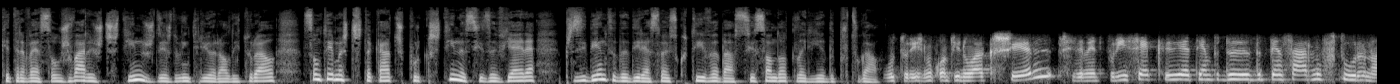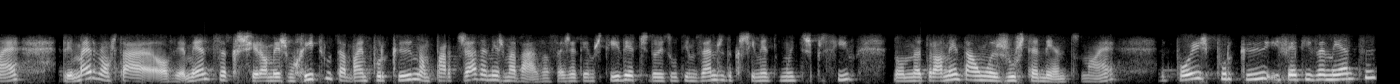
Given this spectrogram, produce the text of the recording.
que atravessam os vários destinos, desde o interior ao litoral, são temas destacados por Cristina Cisa Vieira, presidente da direção executiva da Associação de Hotelaria de Portugal. O turismo continua a crescer, precisamente por isso é que é tempo de, de, pensar no futuro, não é? Primeiro, não está, obviamente, a crescer ao mesmo ritmo, também porque não parte já da mesma base, ou seja, temos tido estes dois últimos anos de crescimento muito expressivo, onde naturalmente há um ajustamento, não é? Depois, porque efetivamente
